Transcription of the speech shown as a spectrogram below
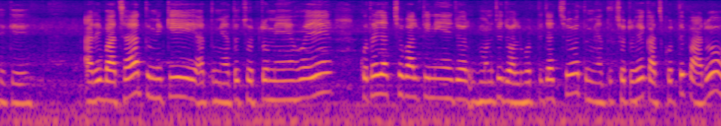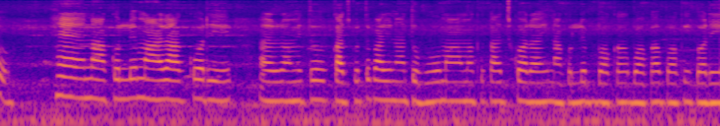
থেকে। আরে বাছা, তুমি কি? আর তুমি এত ছোট্ট মেয়ে হয়ে কোথায় যাচ্ছ বালতি নিয়ে? জল, মনে হচ্ছে জল ভরতে যাচ্ছ। তুমি এত ছোট হয়ে কাজ করতে পারো? হ্যাঁ না করলে মা রাগ করে। আর আমি তো কাজ করতে পারি না, তবুও মা আমাকে কাজ করায়। না করলে বকা বকা, বকে করে।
